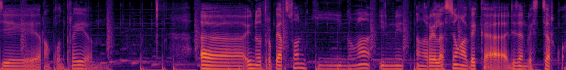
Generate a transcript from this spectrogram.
j'ai rencontré euh, une autre personne qui normalement il met en relation avec euh, des investisseurs quoi.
